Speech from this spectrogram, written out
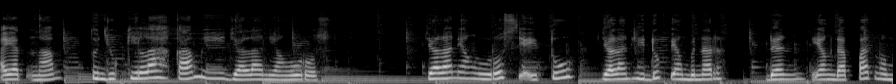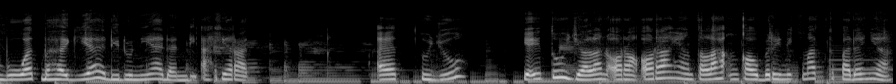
Ayat 6. Tunjukilah kami jalan yang lurus. Jalan yang lurus yaitu jalan hidup yang benar dan yang dapat membuat bahagia di dunia dan di akhirat. Ayat 7 yaitu jalan orang-orang yang telah engkau beri nikmat kepadanya,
